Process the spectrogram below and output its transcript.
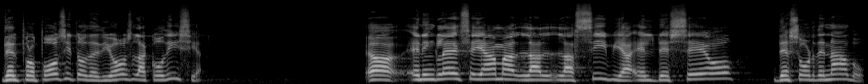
del propósito de Dios? La codicia. Ah, en inglés se llama la lascivia, el deseo desordenado.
